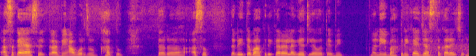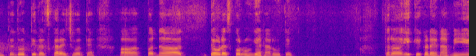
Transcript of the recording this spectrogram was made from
असं काय असेल तर आम्ही आवर्जून खातो. तर असं. तर इथं भाकरी करायला घेतल्या होत्या मी. आणि भाकरी काही जास्त करायच्या नव्हत्या दोन तीनच करायच्या होत्या. पण तेवढ्याच करून घेणार होते. तर एकीकडे ना मी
